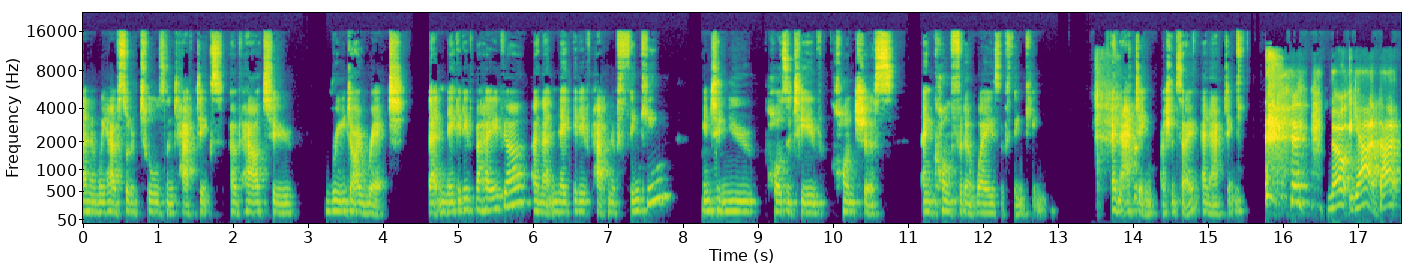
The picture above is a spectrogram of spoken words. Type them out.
And then we have sort of tools and tactics of how to redirect that negative behavior and that negative pattern of thinking into new, positive, conscious, and confident ways of thinking and acting, I should say, and acting. no, yeah, that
